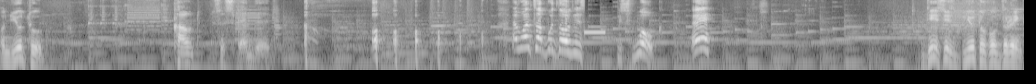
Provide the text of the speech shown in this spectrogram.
on YouTube? Count suspended. and what's up with all this smoke, eh? This is beautiful drink.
